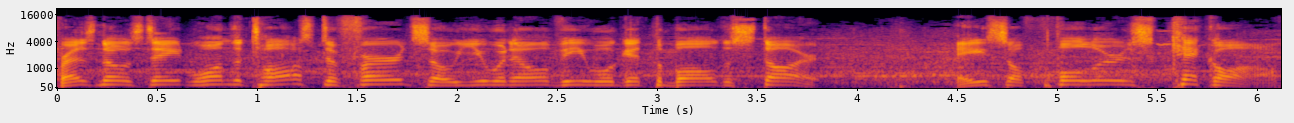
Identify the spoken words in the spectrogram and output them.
Fresno State won the toss, deferred, so UNLV will get the ball to start. Asa Fuller's kickoff.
